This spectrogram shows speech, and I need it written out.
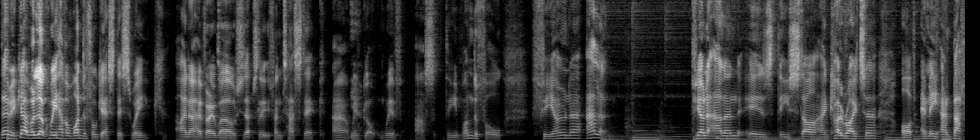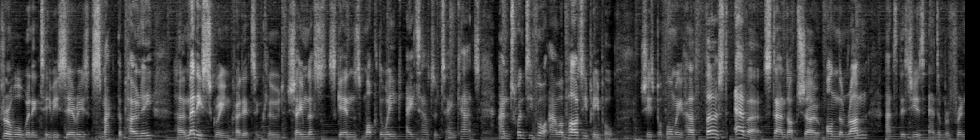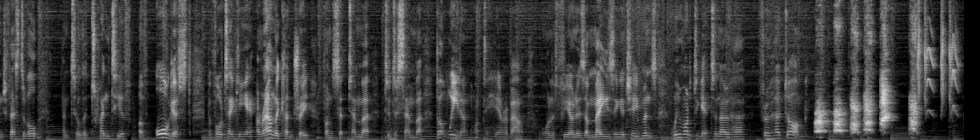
There we go. Well, look, we have a wonderful guest this week. I know her very well. She's absolutely fantastic. Uh, we've got with us the wonderful Fiona Allen. Fiona Allen is the star and co writer of Emmy and BAFTA award winning TV series Smack the Pony. Her many screen credits include Shameless, Skins, Mock the Week, 8 out of 10 Cats, and 24 Hour Party People. She's performing her first ever stand up show on the run at this year's Edinburgh Fringe Festival until the 20th of August before taking it around the country from September to December. But we don't want to hear about all of Fiona's amazing achievements. We want to get to know her through her dog.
